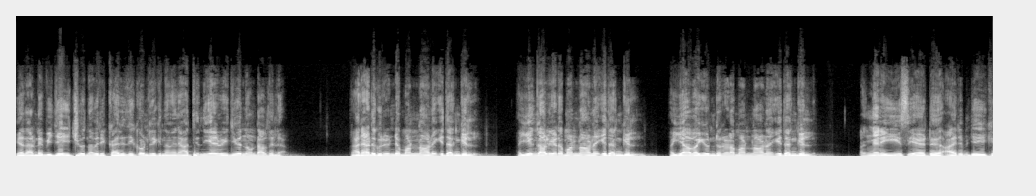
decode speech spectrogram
ഏതാണ്ട് വിജയിച്ചു എന്നവർ കരുതിക്കൊണ്ടിരിക്കുന്ന. അങ്ങനെ ആത്യന്തിക വിജയമൊന്നും ഉണ്ടാകത്തില്ല നാരായണ ഗുരുവിന്റെ മണ്ണാണ് ഇതെങ്കിൽ അയ്യങ്കാളിയുടെ മണ്ണാണ് ഇതെങ്കിൽ അയ്യാവയ്യുണ്ടരുടെ മണ്ണാണ് ഇതെങ്കിൽ അങ്ങനെ ഈസി ആയിട്ട് ആരും ജയിക്കാൻ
